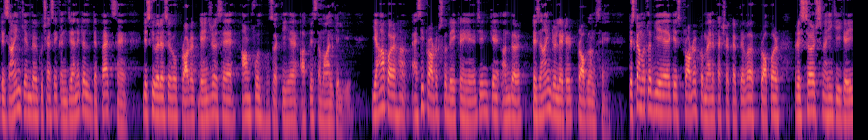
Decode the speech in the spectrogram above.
ڈیزائن کے اندر کچھ ایسے کنجینیٹل ڈیفیکٹس ہیں جس کی وجہ سے وہ پروڈکٹ ڈینجرس ہے ہارمفل ہو سکتی ہے آپ کے استعمال کے لیے یہاں پر ہم ایسی پروڈکٹس کو دیکھ رہے ہیں جن کے اندر ڈیزائن ریلیٹڈ پرابلمس ہیں جس کا مطلب یہ ہے کہ اس پروڈکٹ کو مینوفیکچر کرتے وقت پراپر ریسرچ نہیں کی گئی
